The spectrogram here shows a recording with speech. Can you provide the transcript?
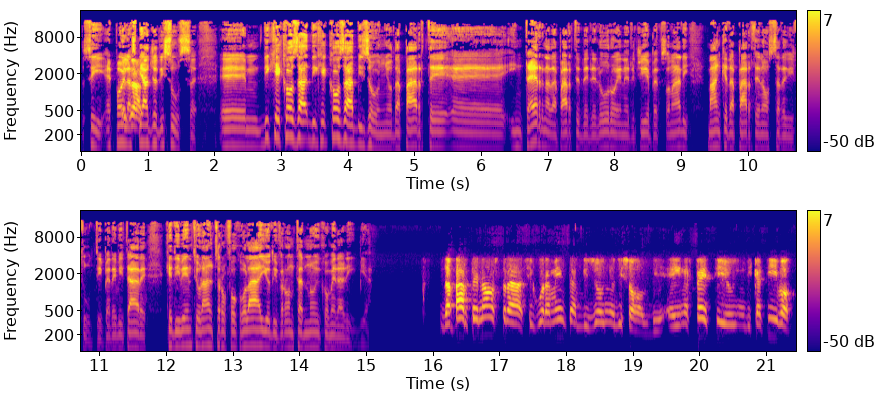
Sì, e poi esatto. la spiaggia di Sus. Eh, di, che cosa, di, che cosa, ha bisogno da parte eh, interna, da parte delle loro energie personali, ma anche da parte nostra di tutti, per evitare che diventi un altro focolaio di fronte a noi come la Libia? Da parte nostra sicuramente ha bisogno di soldi. È in effetti indicativo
